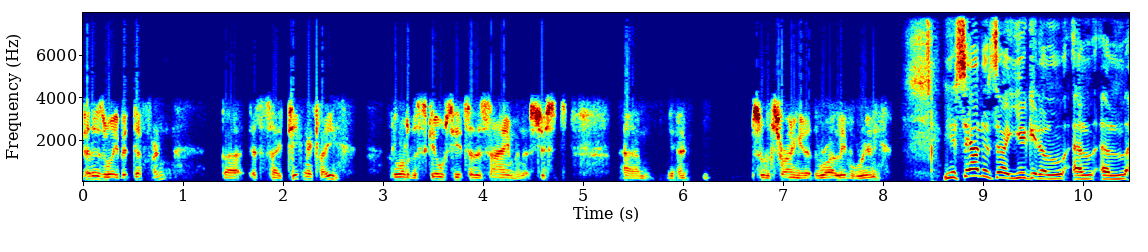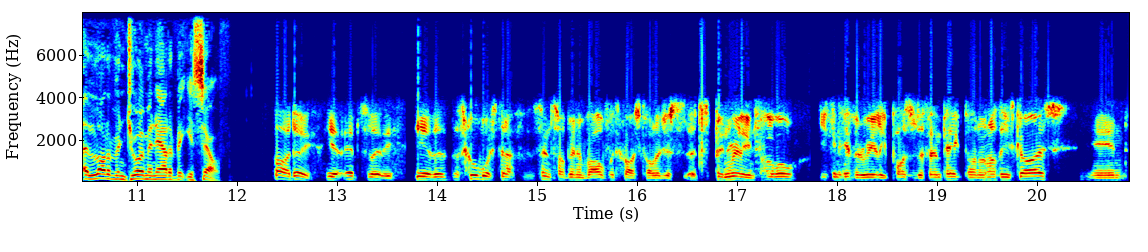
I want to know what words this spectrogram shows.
it is a wee bit different, but it's say technically a lot of the skill sets are the same, and it's just um, you know sort of throwing it at the right level, really. You sound as though you get a, a, a lot of enjoyment out of it yourself. Oh, I do. Yeah, absolutely. Yeah, the, the schoolboy stuff, since I've been involved with Christ College, it's, it's been really enjoyable. You can have a really positive impact on a lot of these guys, and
